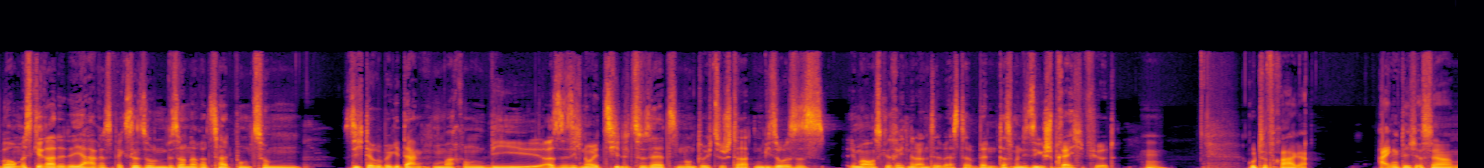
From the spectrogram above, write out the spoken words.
Warum ist gerade der Jahreswechsel so ein besonderer Zeitpunkt zum sich darüber Gedanken machen, wie, also sich neue Ziele zu setzen und durchzustarten? Wieso ist es immer ausgerechnet an Silvester, wenn, dass man diese Gespräche führt? Hm. Gute Frage. Eigentlich ist ja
